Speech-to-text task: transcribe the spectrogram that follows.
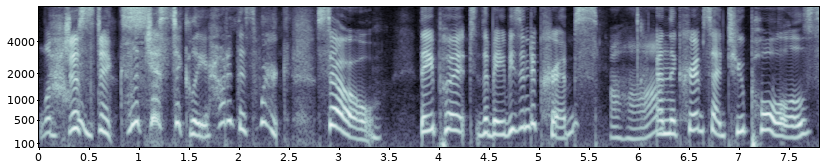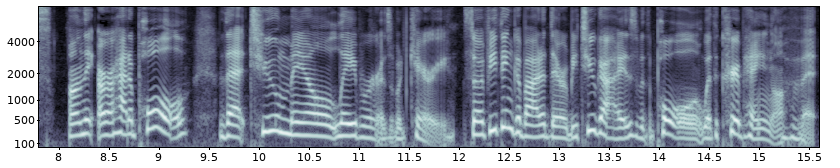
logistics? Logistically, how did this work? So they put the babies into cribs, Uh-huh. and the cribs had two poles on the, or had a pole that two male laborers would carry. So if you think about it, there would be two guys with a pole with a crib hanging off of it.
